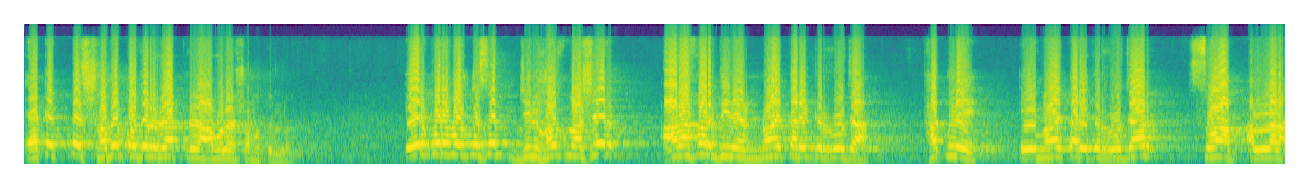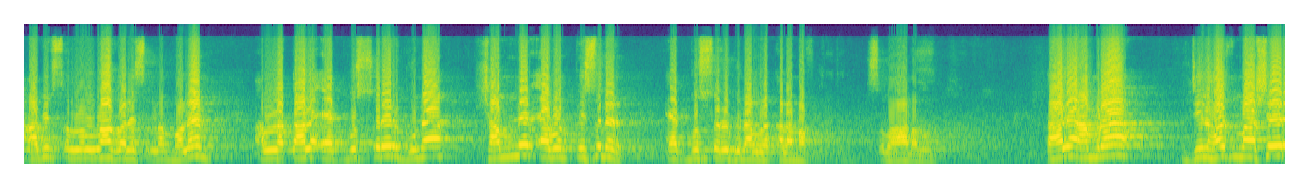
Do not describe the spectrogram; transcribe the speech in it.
এক একটা সবে কদরের রাত্রের আমলের সমতুল্য। এরপরে বলতেছেন জিলহজ মাসের আরাফার দিনের নয় তারিখের রোজা। থাকলে এই নয় তারিখের রোজার সোয়াব আল্লাহর হাবিব সাল্লাম বলেন, আল্লাহ তাআলা এক বছরের গুণা সামনের এবং পিছনের এক বছরের গুণা আল্লাহ তালা মাফ করে দেন। সুবহান তাহলে আমরা জিলহজ মাসের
